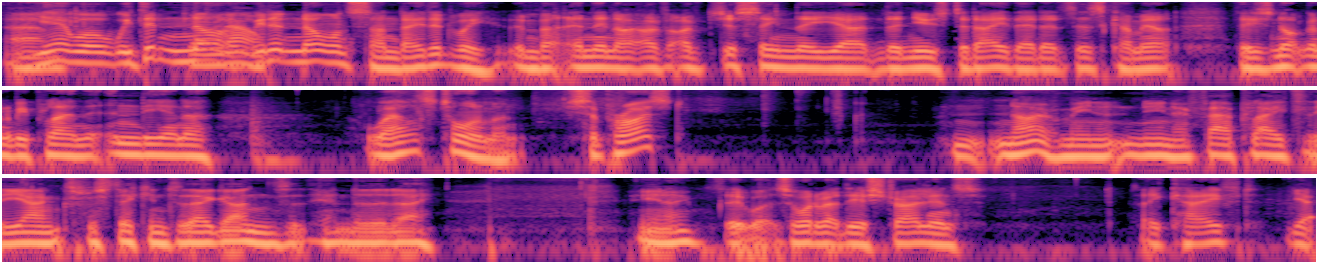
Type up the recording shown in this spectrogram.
um, yeah, well, we didn't know. out. We didn't know on Sunday, did we? And, but, and then I've, I've just seen the uh, the news today that it has come out that he's not going to be playing the Indiana Wells tournament. Surprised? no, I mean, you know, fair play to the Yanks for sticking to their guns at the end of the day. You know, So, so what about the Australians? They caved. Yeah.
